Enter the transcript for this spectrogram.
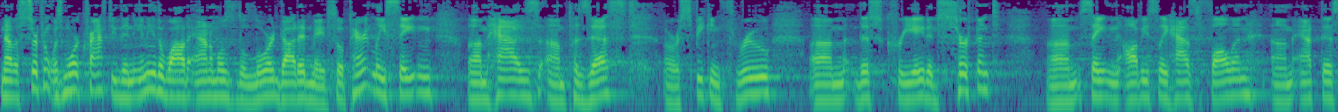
Now the serpent was more crafty than any of the wild animals the Lord God had made. So apparently Satan um, has um, possessed or speaking through um, this created serpent. Um, Satan obviously has fallen at this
